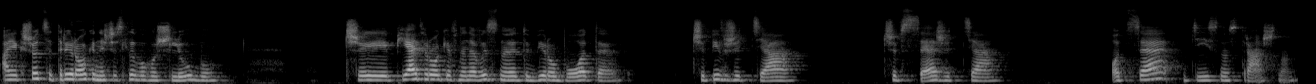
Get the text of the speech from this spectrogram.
А якщо це три роки нещасливого шлюбу, чи п'ять років ненависної тобі роботи, чи півжиття, чи все життя, оце дійсно страшно.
